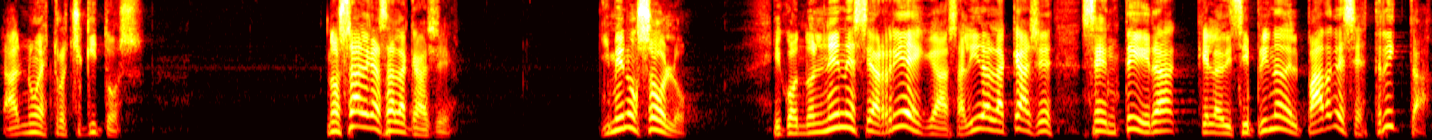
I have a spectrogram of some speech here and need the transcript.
a nuestros chiquitos. No salgas a la calle, y menos solo. Y cuando el nene se arriesga a salir a la calle, se entera que la disciplina del padre es estricta.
